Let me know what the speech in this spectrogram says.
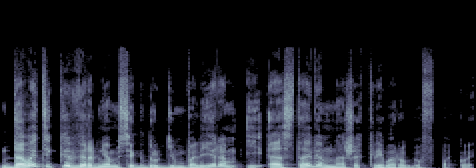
«Давайте-ка вернемся к другим вольерам и оставим наших криворогов в покое».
